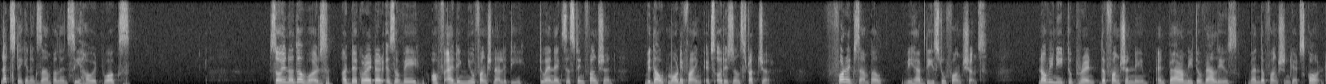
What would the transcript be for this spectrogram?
Let's take an example and see how it works. So in other words, a decorator is a way of adding new functionality to an existing function without modifying its original structure. For example, we have these two functions. Now we need to print the function name and parameter values when the function gets called.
